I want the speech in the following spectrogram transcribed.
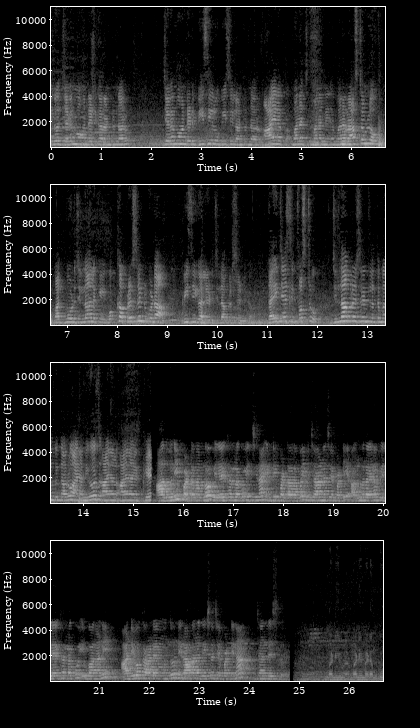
ఈరోజు జగన్మోహన్ రెడ్డి గారు అంటున్నారు. జగన్మోహన్ రెడ్డి బీసీలు బీసీలు అంటున్నారు. ఆయన మన మన మన రాష్ట్రంలో పదమూడు జిల్లాలకి ఒక్క ప్రెసిడెంట్ కూడా బీసీగా లేడు జిల్లా ప్రెసిడెంట్గా. దయచేసి ఫస్ట్ జిల్లా ప్రెసిడెంట్లు ఎంతమంది ఉన్నారు? ఆయన నియోజ ఆయన ఆయన కే ఆదోని పట్టణంలో విలేకరులకు ఇచ్చిన ఇంటి పట్టాలపై విచారణ చేపట్టి అర్హులైన విలేకరులకు ఇవ్వాలని ఆర్డీఓ కార్యాలయం ముందు నిరాహార దీక్ష చేపట్టిన జర్నలిస్టులు. మణి మణి మేడంకు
